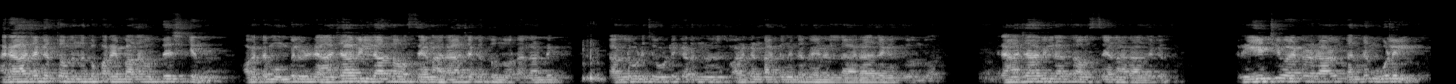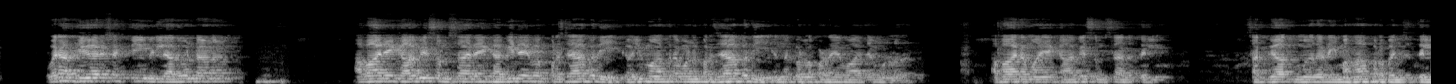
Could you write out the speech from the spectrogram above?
അരാജകത്വം എന്നൊക്കെ പറയുമ്പോൾ അതാണ് ഉദ്ദേശിക്കുന്നത്. അവന്റെ മുമ്പിൽ ഒരു രാജാവില്ലാത്ത അവസ്ഥയാണ് അരാജകത്വം എന്ന് പറയുന്നത് അല്ലാണ്ട് കള്ളു പിടിച്ച് ഊട്ടിക്കിടന്ന് വഴക്കുണ്ടാക്കുന്നതിന്റെ പേരല്ല അരാജകത്വം എന്ന് പറയുന്നത് രാജാവില്ലാത്ത അവസ്ഥയാണ് അരാജകത്വം. ക്രിയേറ്റീവായിട്ട് ഒരാൾ തന്റെ മുകളിൽ ഒരധികാര ശക്തിയും ഇല്ല. അതുകൊണ്ടാണ് അവാരെ കാവ്യ സംസാരെ കവിദേവ പ്രജാപതി കവി മാത്രമാണ് പ്രജാപതി എന്നൊക്കെയുള്ള പഴയ വാചകമുള്ളത്. അപാരമായ കാവ്യ സംസാരത്തിൽ സർഗാത്മകതയുടെ ഈ മഹാപ്രപഞ്ചത്തിൽ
